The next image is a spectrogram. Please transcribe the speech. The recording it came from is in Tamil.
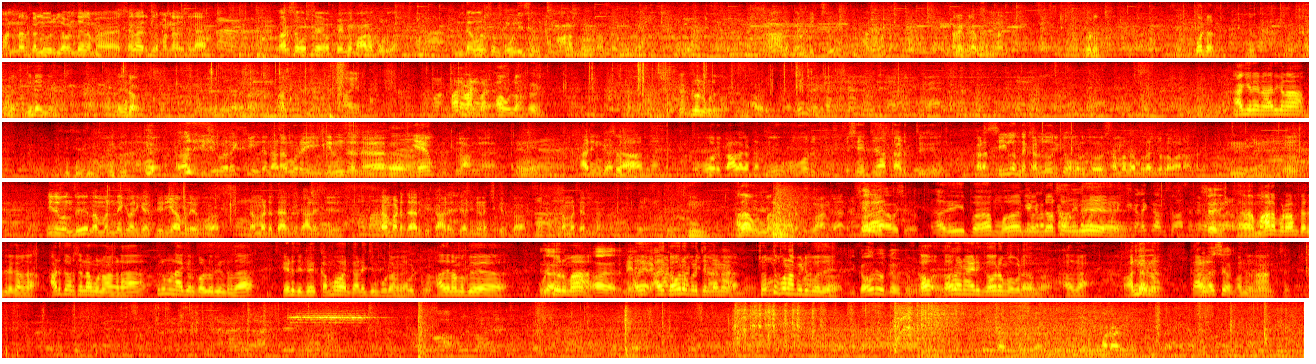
மன்னர் கல்லூரியில் வந்து நம்ம சிலை இருக்குல்ல மன்னர் சிலை. வருஷம் வருஷம் எப்பயுமே மாலை போடுவோம். இந்த வருஷம் போலீஸை வச்சு மாலை போடாமல் தடுத்துருக்காங்க அதனால் அதை கண்டித்து ஆர்ப்பாட்டம் கலெக்டர் ஆஃபீஸ் முன்னாடி. கொடு போட்டாரு இந்த இந்த இந்த ஆயனம் ஆ உள்ள இன்னொன்று கொடுங்க. அவருக்கு ஆகிறேன் அதாவது இதுவரைக்கும் இந்த நடைமுறை இருந்ததை ஏன் பூட்டுறாங்க? அப்படின்னு கேட்டா ஒவ்வொரு காலகட்டத்திலையும் ஒவ்வொரு விஷயத்தையா தடுத்து கடைசியில் இந்த கல்லூரிக்கு உங்களுக்கு சம்மந்தம் இல்லைன்னு சொல்ல வராங்க. ம். இது வந்து நம்ம இன்னைக்கு வரைக்கும் அது தெரியாமலேவும் நம்மகிட்ட தான் இருக்குது காலேஜ் நம்மகிட்ட தான் இருக்குது காலேஜ் அப்படின்னு நினச்சிக்கிருக்கோம். நம்மகிட்ட இல்லை. ம். அதான் உண்மை. வாங்க. அதாவது இப்போ முதல் இந்த- வருஷம் வந்து சரி. மாலை போடாமல் தடுத்துருக்காங்க அடுத்த வருஷம் என்ன பண்ணுவாங்கன்னா திருமணாக்கியர் கல்லூரின்றத எடுத்துட்டு கம்மவார் காலேஜ்னு போடுவாங்க. அது நமக்கு ஒத்து வருமா ஆ, அது கௌரவ பிரச்சனை தானே? சொத்து போனால் போயிட்டு போகுது. கௌரவ கௌரவ நாயுடுக்கு கௌரவம் போகக்கூடாது. அதுதான். வந்துடணும் காரணம் அவசியம். சரி.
